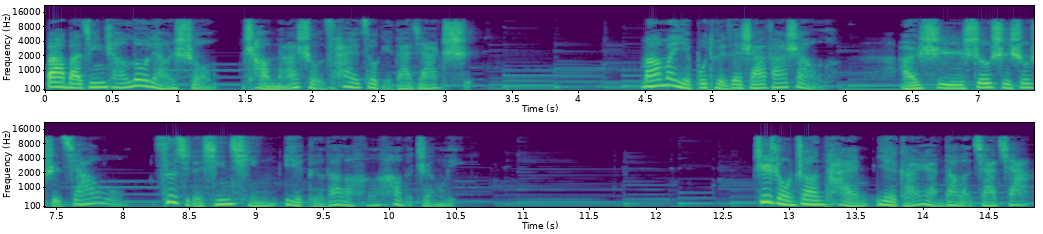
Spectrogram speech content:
爸爸经常露两手炒拿手菜做给大家吃，妈妈也不颓在沙发上了。而是收拾收拾家务，自己的心情也得到了很好的整理。这种状态也感染到了佳佳，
